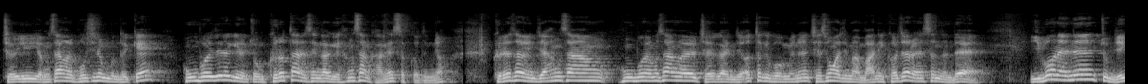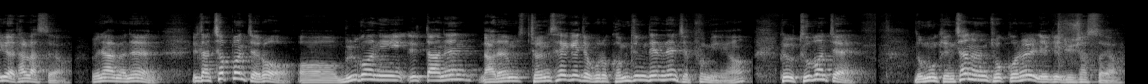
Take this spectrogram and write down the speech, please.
저희 영상을 보시는 분들께 홍보해드리기는 좀 그렇다는 생각이 항상 강했었거든요. 그래서 이제 항상 홍보 영상을 저희가 이제 어떻게 보면은 죄송하지만 많이 거절을 했었는데 이번에는 좀 얘기가 달랐어요. 왜냐하면은 일단 첫 번째로 어 물건이 일단은 나름 전 세계적으로 검증되는 제품이에요. 그리고 두 번째 너무 괜찮은 조건을 얘기해 주셨어요.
